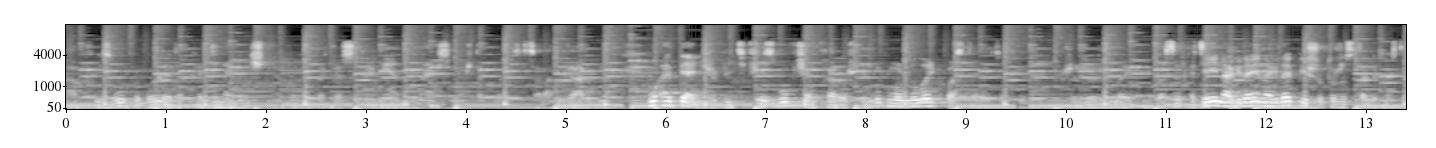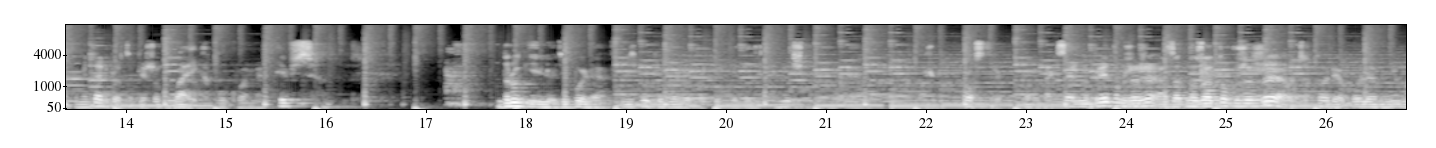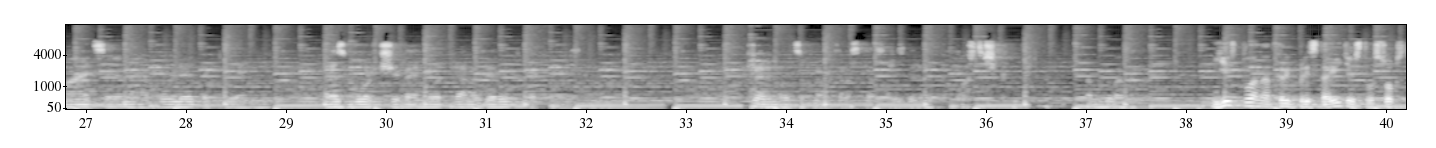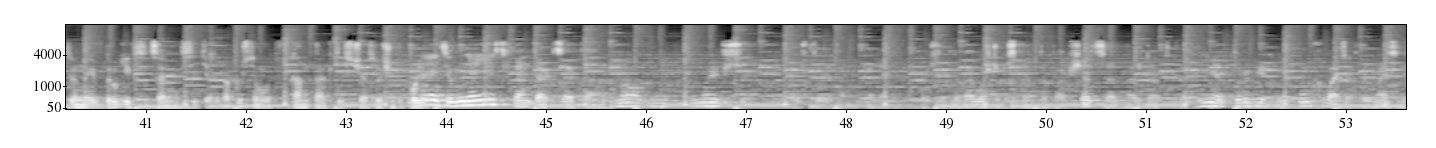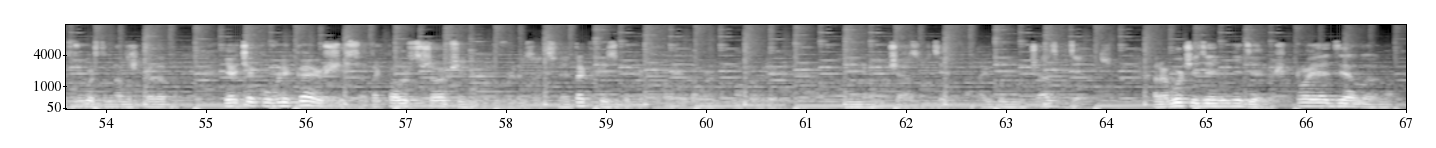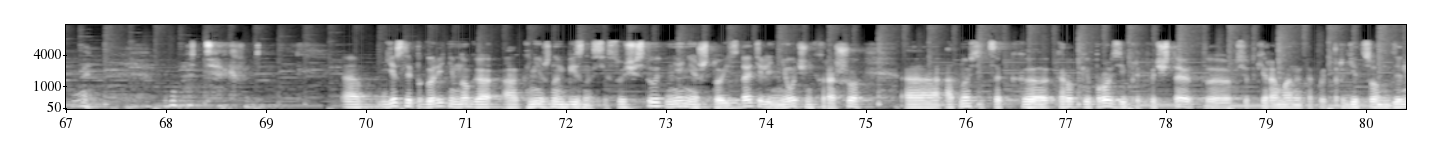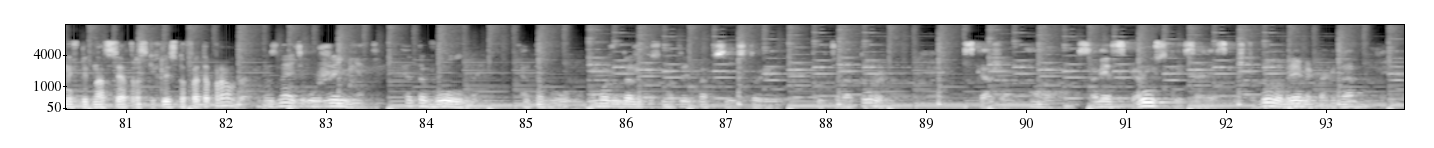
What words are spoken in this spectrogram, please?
А в Фейсбуке более такая динамичная, более такая современная, если можно так выразиться, авангардная. Ну, опять же, ведь Facebook чем хорош? В Facebook можно лайк поставить, а лайк не поставить. Хотя иногда, иногда пишут, тоже стали вместо комментариев, просто пишут лайк буквами. И все. Другие люди более в Фейсбуке более какие-то динамичные, острые, парадоксально. Но при этом ЖЖ, а за, но зато в ЖЖ аудитория более внимательная, более такие они разборчивые. Они вот прямо берут, как жареного цыпленка рассказ разбирают по косточкам. Есть планы открыть представительство собственные в других социальных сетях? Допустим, вот ВКонтакте сейчас очень популярно. Знаете, у меня есть ВКонтакте аккаунт, но ну и все. Просто я там когда-нибудь, просто для того, чтобы с кем-то пообщаться, однажды открыл. Нет, других нет. Ну, хватит, понимаете, но с другой стороны, надо же когда-то... Я человек увлекающийся, а так получится, что вообще не буду вылезать. Я и так в Фейсбуке провожу довольно много времени. Минимум час в день. А так думаю, час в день. Рабочий день в неделю. Что я делаю? Ну, если поговорить немного о книжном бизнесе, существует мнение, что издатели не очень хорошо э, относятся к короткой прозе и предпочитают э, все-таки романы такой традиционной длины в 15 авторских листов. Это правда? Вы знаете, уже нет. Это волны. Это волны. Мы можем даже посмотреть по всей истории литературы, скажем, советской, русской советской, что было время, когда,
